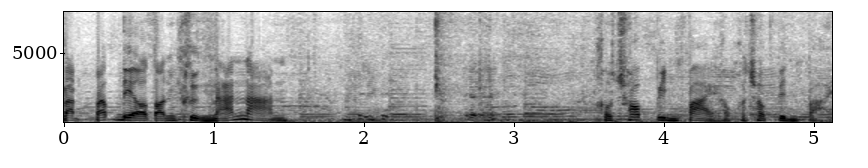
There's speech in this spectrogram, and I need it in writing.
ตัดแป๊บเดียวตอนขึงนานนานๆ เขาชอบปีนป่ายครับเขาชอบปีนป่าย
